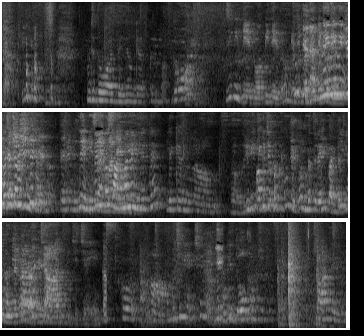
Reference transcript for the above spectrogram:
चार ठीक है। मुझे दो और देने होंगे आपको रुबाब। दो और? जी नहीं दे दो अभी दे दो मुझे बनाने नहीं, नहीं, नहीं, अच्छा, चलो, ठीक है। पहले नहीं। नहीं नहीं साइमा साइमा ने ने लिए थे लेकिन हाँ, अभी जब- क्यों दे दो मतरेई बन जाती है हमने कहा था चार मुझे चाहिए इसको हाँ मुझे ये अच्छे लगे ये- अभी दो का मुझे चार ले तो।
